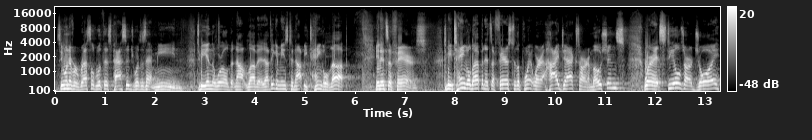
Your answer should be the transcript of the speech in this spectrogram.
Has anyone ever wrestled with this passage? What does that mean? To be in the world, but not love it. I think it means to not be tangled up in its affairs. To be tangled up in its affairs to the point where it hijacks our emotions, where it steals our joy,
